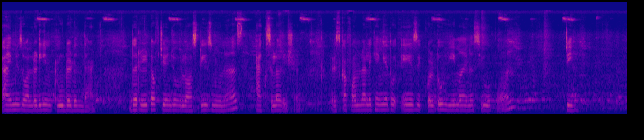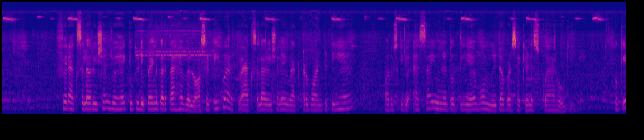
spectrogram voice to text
time is already included in that the rate of change of velocity is known as acceleration फिर इसका फॉर्मूला लिखेंगे तो A is equal to V minus U upon T फिर एक्सेलरेशन जो है, क्योंकि डिपेंड करता है वेलोसिटी पर तो एक्सेलरेशन एक वेक्टर क्वांटिटी है और उसकी जो ऐसा यूनिट होती है, वो मीटर पर सेकेंड स्क्वायर होगी। ओके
